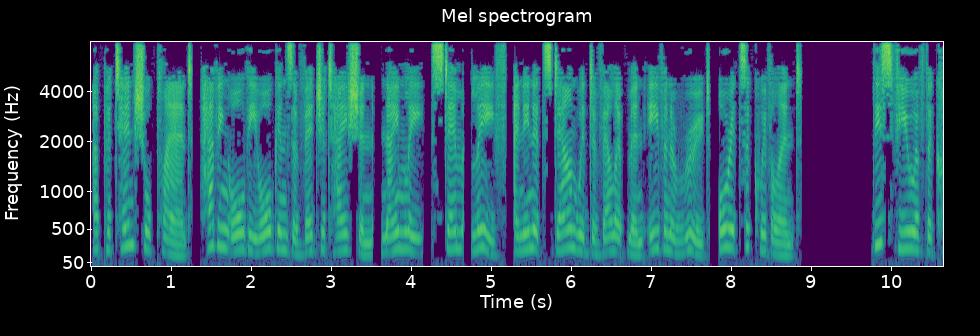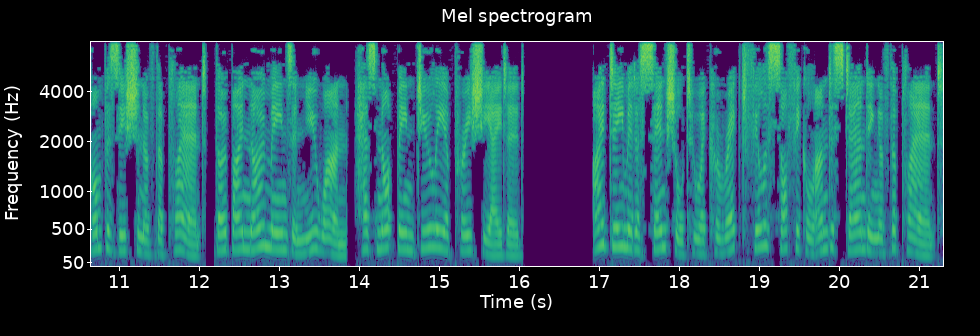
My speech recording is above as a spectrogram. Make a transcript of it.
a potential plant, having all the organs of vegetation, namely, stem, leaf, and in its downward development even a root, or its equivalent. This view of the composition of the plant, though by no means a new one, has not been duly appreciated. I deem it essential to a correct philosophical understanding of the plant.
